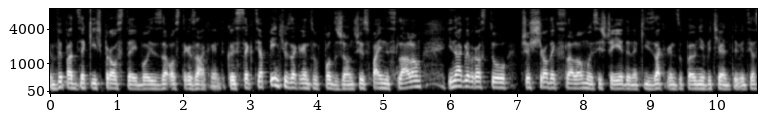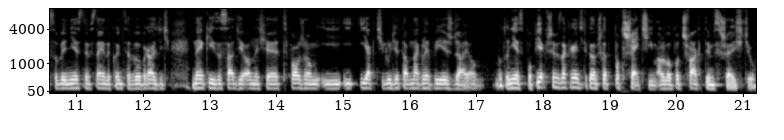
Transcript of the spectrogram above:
wypadł z jakiejś prostej, bo jest za ostry zakręt, tylko jest sekcja pięciu zakrętów pod rząd, czy jest fajny slalom i nagle po prostu przez środek slalomu jest jeszcze jeden jakiś zakręt zupełnie wycięty, więc ja sobie nie jestem w stanie do końca wyobrazić, na jakiej zasadzie one się tworzą i, i, i jak ci ludzie tam nagle wyjeżdżają, bo to nie jest po pierwszym zakręcie, tylko na przykład po trzecim, albo po czwartym z sześciu.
